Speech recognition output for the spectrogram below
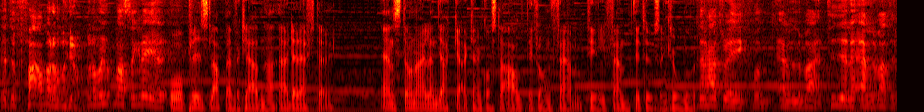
jag vet inte fan vad de har gjort. Men de har gjort massa grejer. Och prislappen för kläderna är därefter. En Stone Island-jacka kan kosta allt ifrån 5 till 50 000 kronor. Den här tror jag gick på en 11, 10 eller 11 typ.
